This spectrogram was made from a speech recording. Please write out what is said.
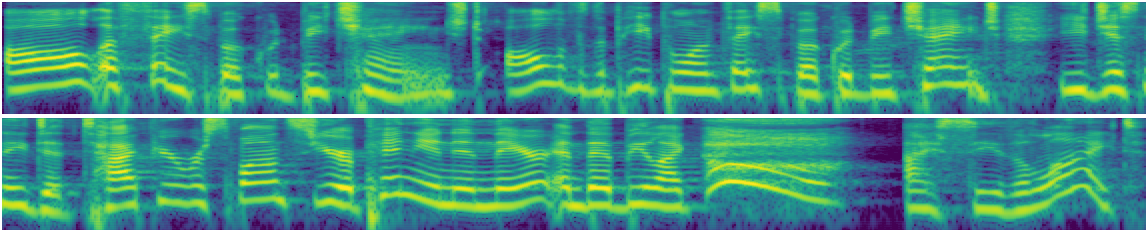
all of Facebook would be changed. All of the people on Facebook would be changed. You just need to type your response, your opinion in there, and they'll be like, oh, I see the light.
